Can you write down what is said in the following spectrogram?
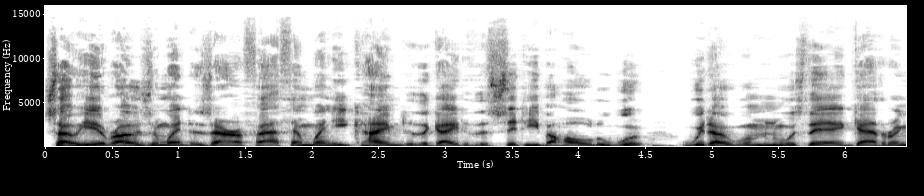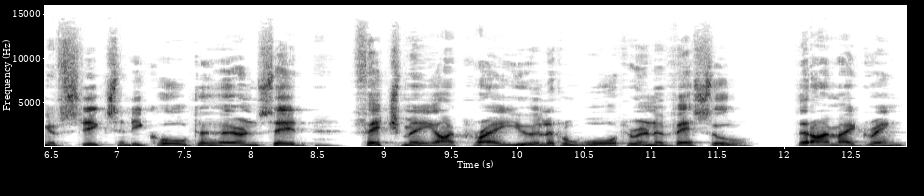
So he arose and went to Zarephath, and when he came to the gate of the city, behold, a wo- widow woman was there gathering of sticks, and he called to her and said, Fetch me, I pray you, a little water in a vessel, that I may drink.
